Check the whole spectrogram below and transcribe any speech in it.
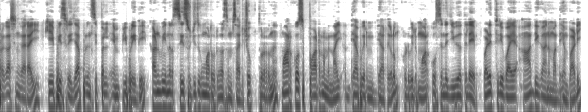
Prakashan Karayi K. P. Sreeja principal M P Preethi convener C. Sujith Kumar തുടങ്ങിയവർ സംസാരിച്ചു. തുടർന്ന് മാർക്കോസ് പാടണമെന്നായി അധ്യാപകരും വിദ്യാർത്ഥികളും ഒടുവിൽ മാർക്കോസിന്റെ ജീവിതത്തിലെ വഴിത്തിരിവായ ആദ്യ ഗാനം അദ്ദേഹം പാടി.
